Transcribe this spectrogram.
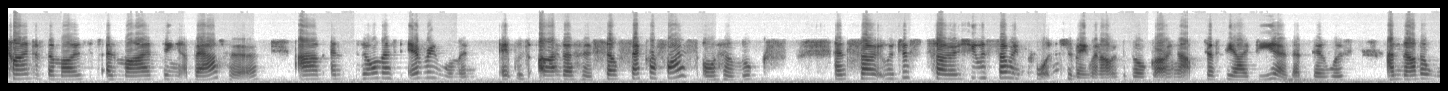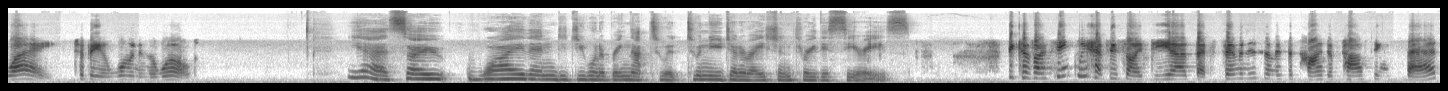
kind of the most admired thing about her. Um, and almost every woman it was either her self sacrifice or her looks. And so it was just so she was so important to me when I was a girl growing up. Just the idea that there was another way to be a woman in the world. Yeah. So why then did you want to bring that to a to a new generation through this series? because I think we have this idea that feminism is a kind of passing fad.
